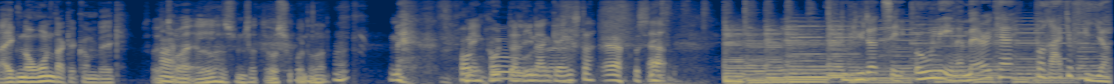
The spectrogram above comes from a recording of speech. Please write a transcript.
der er ikke nogen, der kan komme væk. Så jeg Nej. tror, at alle har syntes, at det var super nederen. Med, med en gut, der ligner en gangster. Ja, præcis. Ja. Du lytter til Only in America på Radio 4.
